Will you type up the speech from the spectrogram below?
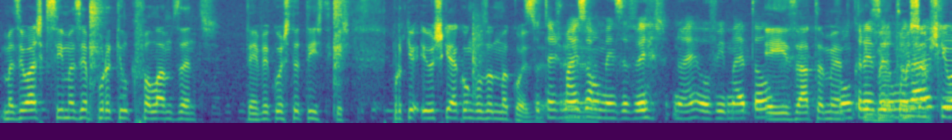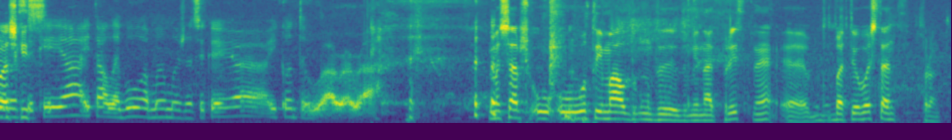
mas eu acho que sim, mas é por aquilo que falámos antes. Tem a ver com as estatísticas. Porque eu cheguei à conclusão de uma coisa. Se tu tens mais uh, homens a ver, não é? Ouvir metal. Exatamente. Vão querer ver uma mas sabes que eu acho que isso. Que, ah, e tal, é boa, mamas, não sei o que, ah, e conta. Rah, rah, rah. Mas sabes que o, o último álbum de, de Midnight Priest né, uh, bateu bastante. Pronto.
